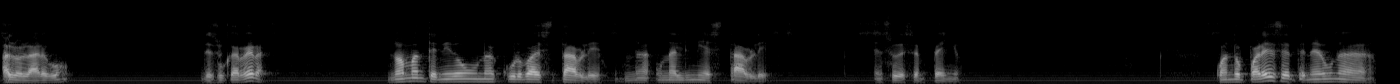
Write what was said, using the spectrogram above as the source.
a lo largo de su carrera no ha mantenido una curva estable, una, línea estable en su desempeño. Cuando parece tener una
